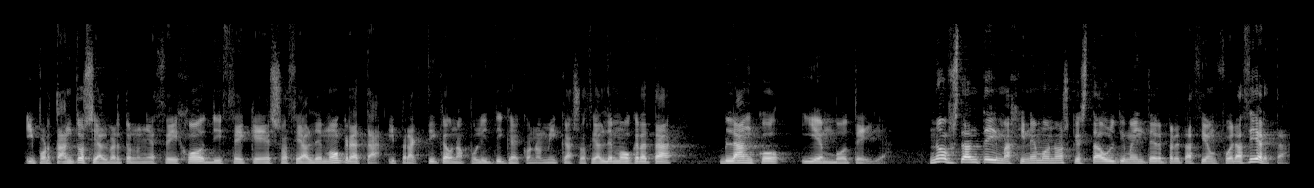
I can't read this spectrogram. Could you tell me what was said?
Y por tanto, si Alberto Núñez Feijóo dice que es socialdemócrata y practica una política económica socialdemócrata, blanco y en botella. No obstante, imaginémonos que esta última interpretación fuera cierta,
